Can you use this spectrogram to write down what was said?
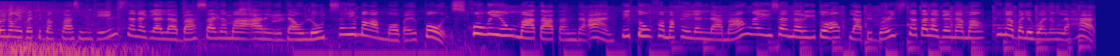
video ng iba't ibang klaseng games na naglalabasan na maaaring i-download sa iyong mga mobile phones. Kung iyong matatandaan, nitong kamakailan lamang ay isa na rito ang Flappy Birds na talaga namang kinabaliwan ng lahat.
